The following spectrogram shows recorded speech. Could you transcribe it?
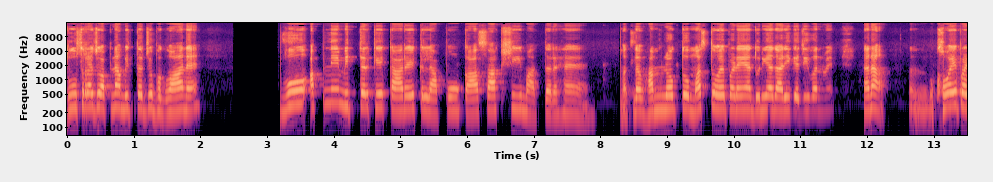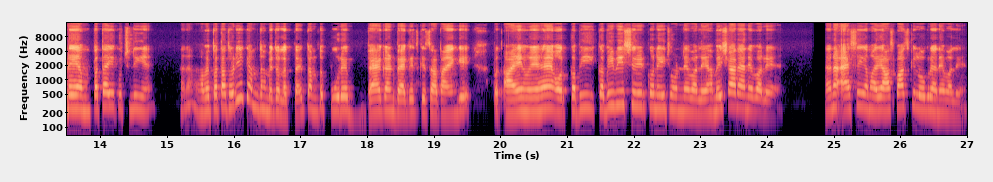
दूसरा जो अपना मित्र, जो भगवान है, वो अपने मित्र के कार्यकलापों का साक्षी मात्र है। मतलब हम लोग तो मस्त हुए पड़े हैं दुनियादारी के जीवन में, है ना? खोए पड़े हम पता ही कुछ नहीं है है ना? हमें पता थोड़ी है कि हम, हमें तो लगता है तो हम तो पूरे बैग एंड बैगेज के साथ आएँगे आए हुए हैं और कभी कभी भी इस शरीर को नहीं छोड़ने वाले हमेशा रहने वाले हैं, है ना? ऐसे ही हमारे आसपास के लोग रहने वाले हैं।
